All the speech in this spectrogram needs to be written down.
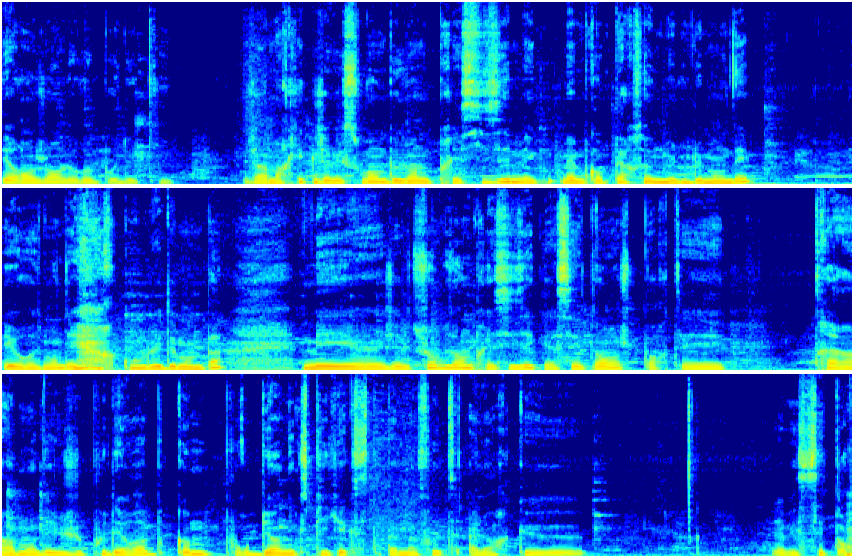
Dérangeant le repos de qui? J'ai remarqué que j'avais souvent besoin de préciser, mais même quand personne ne me le demandait et heureusement d'ailleurs qu'on ne le demande pas. Mais euh, j'avais toujours besoin de préciser qu'à 7 ans, je portais très rarement des jupes ou des robes, comme pour bien expliquer que c'était pas ma faute, alors que j'avais 7 ans.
